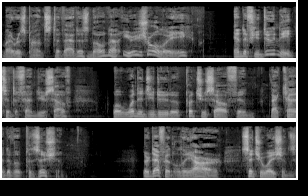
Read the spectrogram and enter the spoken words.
my response to that is no, not usually. And if you do need to defend yourself, well, what did you do to put yourself in that kind of a position? There definitely are situations,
